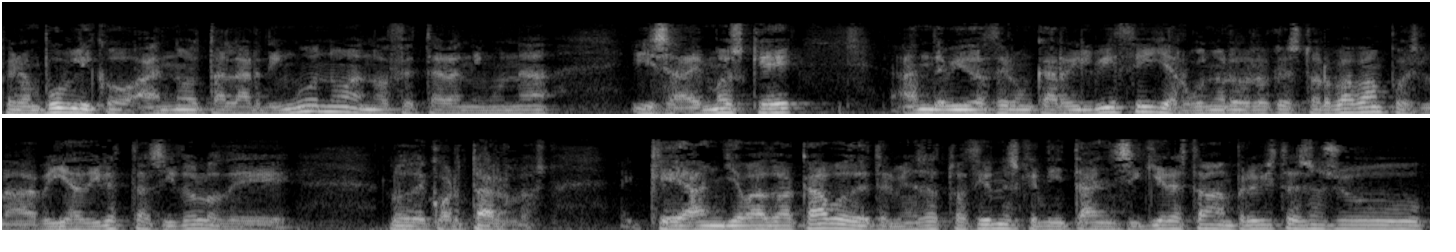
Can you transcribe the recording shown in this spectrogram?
pero en público a no talar ninguno, a no afectar a ninguna. Y sabemos que han debido hacer un carril bici y algunos de los que estorbaban, pues la vía directa ha sido lo de lo de cortarlos, que han llevado a cabo determinadas actuaciones que ni tan siquiera estaban previstas en su,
